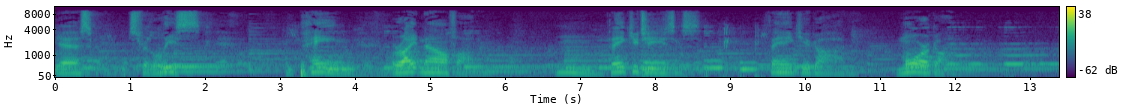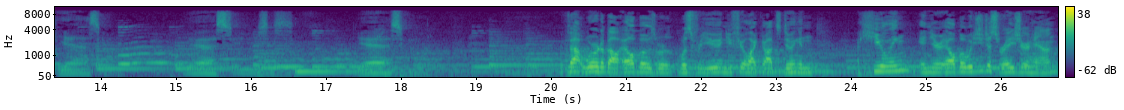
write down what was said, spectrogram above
Yes, God. Just release from pain right now, Father. Mm. Thank you, Jesus. Thank you, God. More, God. Yes, God. Yes, Jesus. Yes, God. If that word about elbows were, was for you and you feel like God's doing an, a healing in your elbow, would you just raise your hand?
